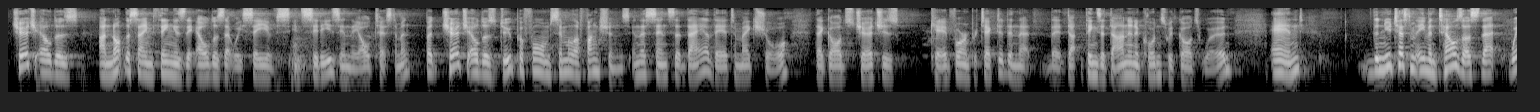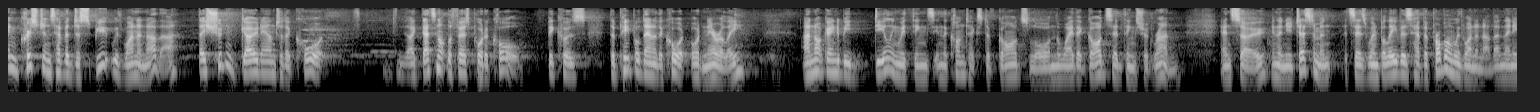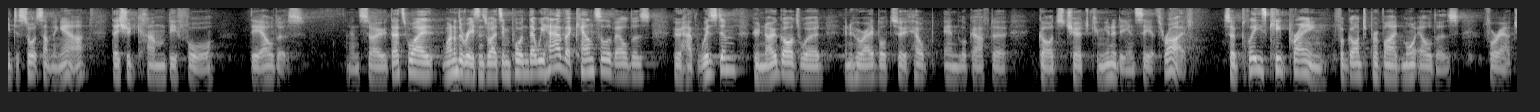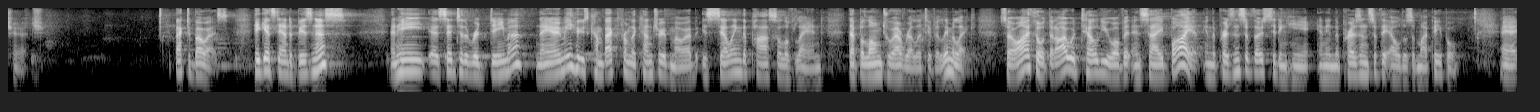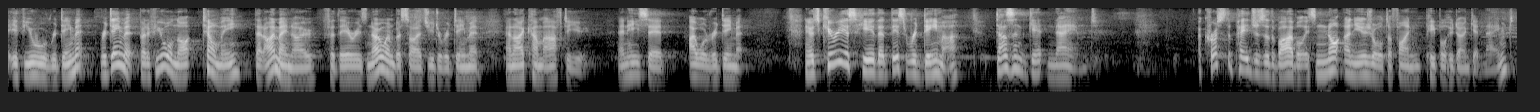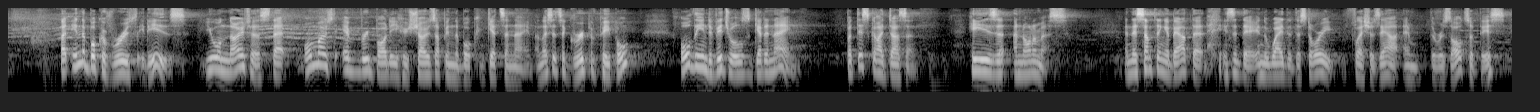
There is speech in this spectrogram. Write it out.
church elders are not the same thing as the elders that we see in cities in the Old Testament, but church elders do perform similar functions in the sense that they are there to make sure that God's church is cared for and protected and that things are done in accordance with God's word. And the New Testament even tells us that when Christians have a dispute with one another, they shouldn't go down to the court. Like, that's not the first port of call because the people down at the court ordinarily are not going to be dealing with things in the context of God's law and the way that God said things should run. And so in the New Testament, it says when believers have a problem with one another and they need to sort something out, they should come before the elders. And so that's why one of the reasons why it's important that we have a council of elders who have wisdom, who know God's word, and who are able to help and look after God's church community and see it thrive. So please keep praying for God to provide more elders for our church. Back to Boaz. He gets down to business and he uh, said to the Redeemer, Naomi, who's come back from the country of Moab, is selling the parcel of land that belonged to our relative Elimelech. So I thought that I would tell you of it and say, Buy it in the presence of those sitting here and in the presence of the elders of my people. Uh, if you will redeem it, redeem it. But if you will not, tell me that I may know, for there is no one besides you to redeem it, and I come after you. And he said, I will redeem it. Now it's curious here that this Redeemer doesn't get named. Across the pages of the Bible, it's not unusual to find people who don't get named. But in the book of Ruth, it is. You will notice that almost everybody who shows up in the book gets a name. Unless it's a group of people, all the individuals get a name. But this guy doesn't. He is anonymous. And there's something about that, isn't there, in the way that the story fleshes out and the results of this.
